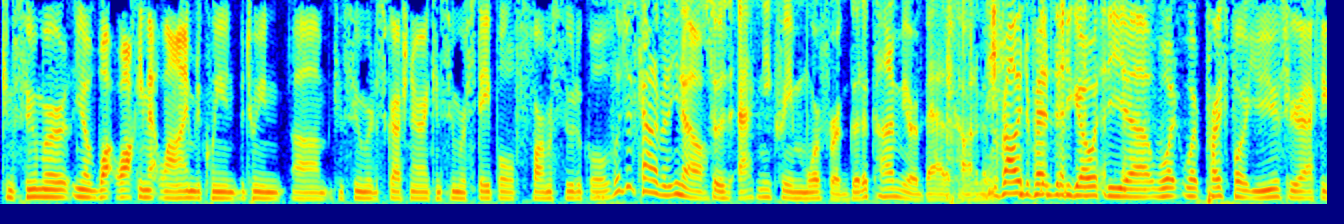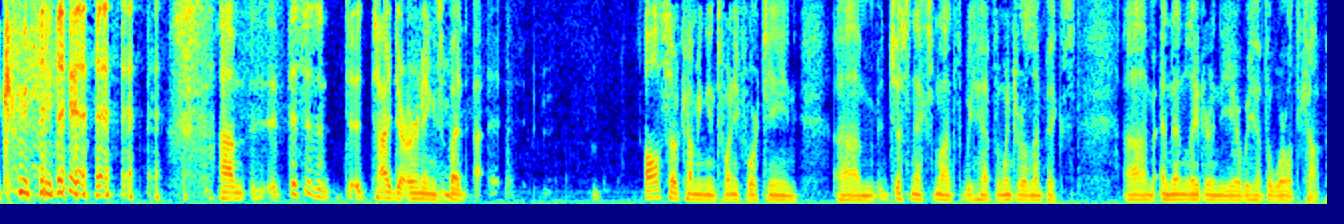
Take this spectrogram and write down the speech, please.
consumer, you know, walking that line between between um, consumer discretionary and consumer staple pharmaceuticals, which is kind of a, you know. So is acne cream more for a good economy or a bad economy? it probably depends if you go with the uh, what what price point you use for your acne cream. um, this isn't tied to earnings, but. Also coming in 2014, um, just next month, we have the Winter Olympics. Um, and then later in the year, we have the World Cup.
